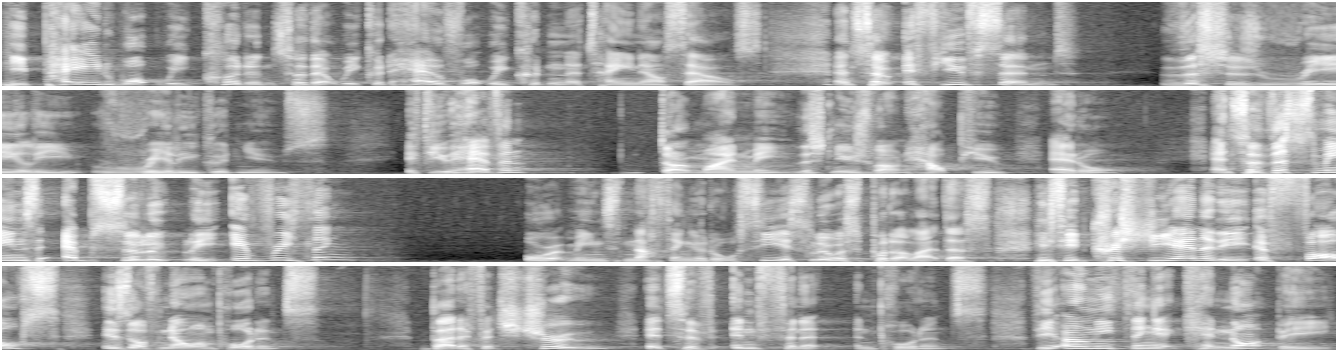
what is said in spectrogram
he paid what we couldn't so that we could have what we couldn't attain ourselves. And so if you've sinned, this is really, really good news. If you haven't, don't mind me. This news won't help you at all. And so this means absolutely everything or it means nothing at all. C.S. Lewis put it like this He said, Christianity, if false, is of no importance. But if it's true, it's of infinite importance. The only thing it cannot be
